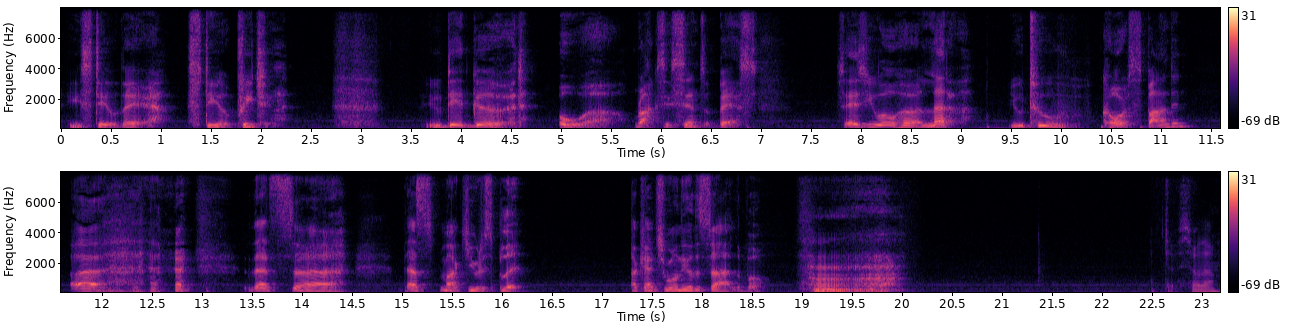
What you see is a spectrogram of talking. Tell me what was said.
he's still there, still preaching. You did good. Oh, uh, Roxy sends her best. Says you owe her a letter. You two corresponding? Uh, that's, uh, that's my cue to split. I'll catch you on the other side, LeBeau. Все, да.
